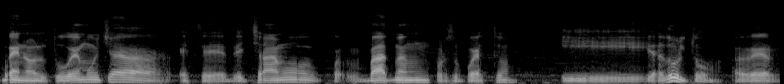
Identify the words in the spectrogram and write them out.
Bueno, tuve mucha, este, de chamo, Batman, por supuesto, y de adulto, a ver,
